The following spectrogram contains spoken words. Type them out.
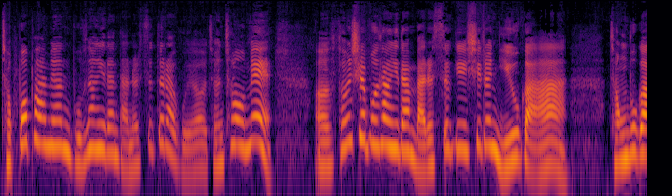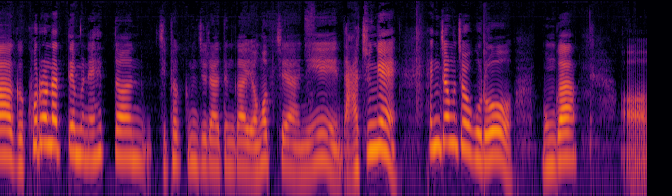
적법하면 보상이란 단어를 쓰더라고요. 전 처음에 어, 손실보상이란 말을 쓰기 싫은 이유가 정부가 그 코로나 때문에 했던 집합금지라든가 영업 제한이 나중에 행정적으로 뭔가 어,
